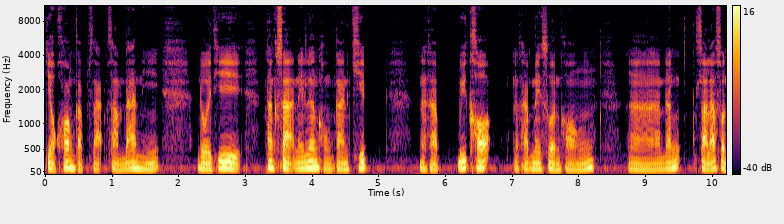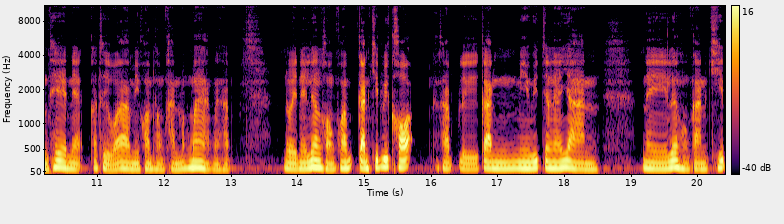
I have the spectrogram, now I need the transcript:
เกี่ยวข้องกับสามด้านนี้ โดยที่ทักษะในเรื่องของการคิดนะครับ วิเคราะห์ นะครับในส่วนของดังสารสนเทศเนี่ยก็ถือว่ามีความสำคัญมาก ๆนะครับ โดยในเรื่องของความการคิดวิเคราะห์นะครับ หรือการมีวิจารณญาณในเรื่องของการคิด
